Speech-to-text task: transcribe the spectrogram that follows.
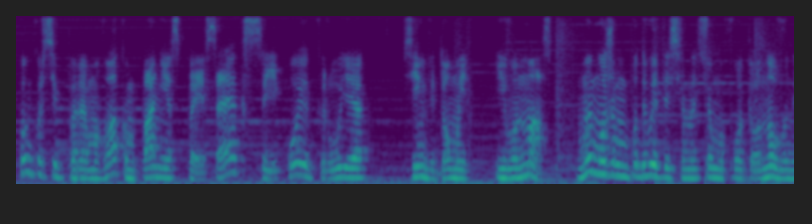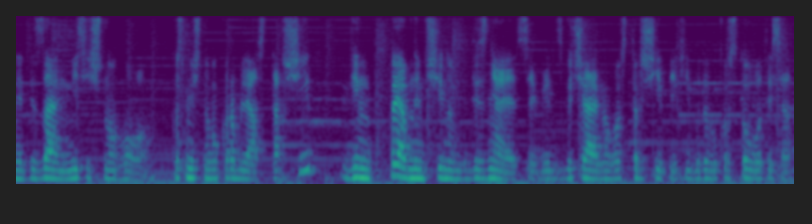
В конкурсі перемогла компанія SpaceX, якою керує всім відомий Ілон Маск. Ми можемо подивитися на цьому фото оновлений дизайн місячного космічного корабля Starship. Він певним чином відрізняється від звичайного Starship, який буде використовуватися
